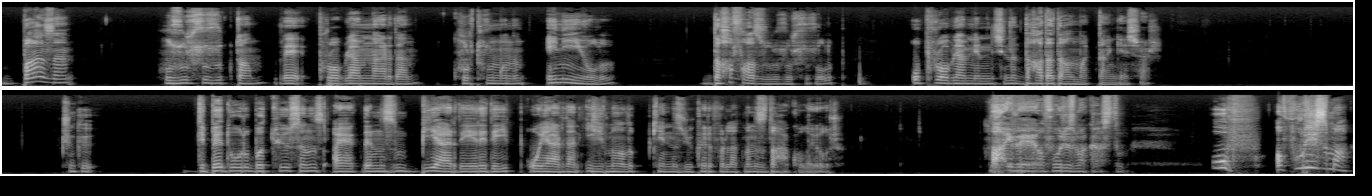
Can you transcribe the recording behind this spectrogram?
Bazen huzursuzluktan ve problemlerden kurtulmanın en iyi yolu daha fazla huzursuz olup o problemlerin içine daha da dalmaktan geçer. Çünkü dibe doğru batıyorsanız ayaklarınızın bir yerde yere değip o yerden ivme alıp kendinizi yukarı fırlatmanız daha kolay olur. Vay be aforizma kastım. Of aforizma.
